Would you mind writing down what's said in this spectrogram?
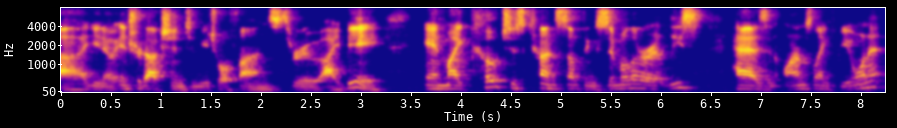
uh, you know, introduction to mutual funds through IB, and my coach has done something similar, or at least has an arm's length view on it,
